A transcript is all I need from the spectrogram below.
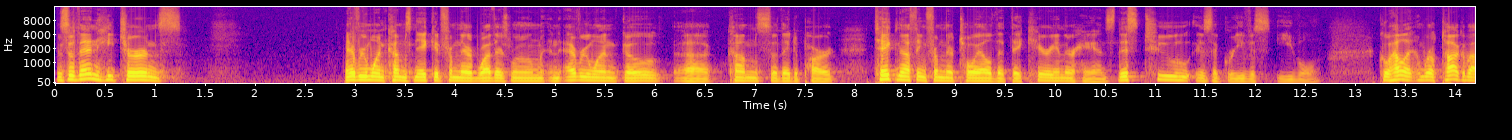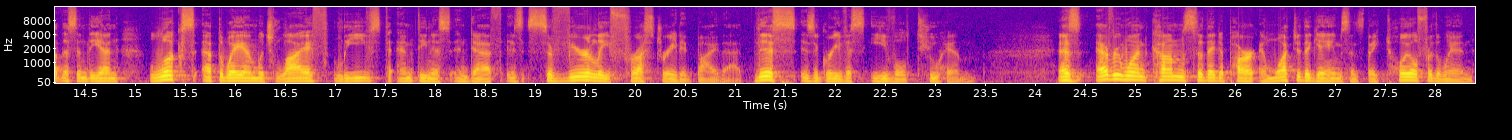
And so then he turns. Everyone comes naked from their mother's womb, and everyone go, uh, comes so they depart. Take nothing from their toil that they carry in their hands. This too is a grievous evil. Kohelet, and we'll talk about this in the end, looks at the way in which life leads to emptiness and death, is severely frustrated by that. This is a grievous evil to him. As everyone comes, so they depart. And what do they gain since they toil for the wind?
